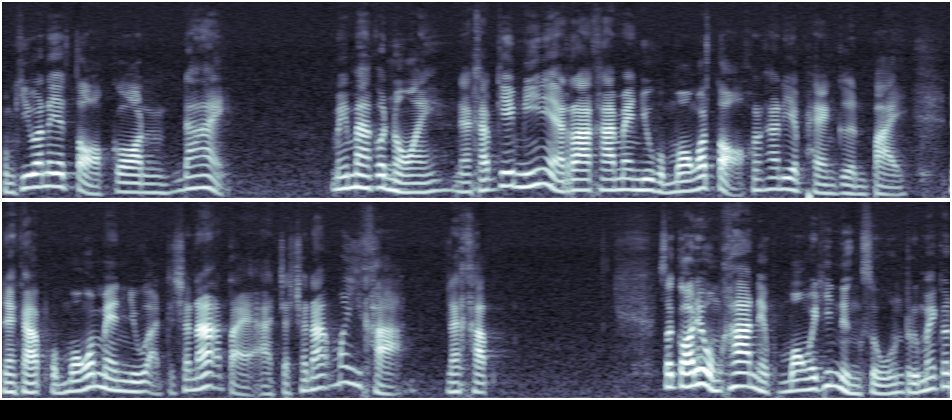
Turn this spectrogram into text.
ผมคิดว่าน่าจะต่อกรได้ ไม่มากก็น้อยนะครับ เกมนี้เนี่ยราคาแมนยูผมมองว่าต่อค่อนข้างที่จะแพงเกินไปนะครับ ผมมองว่าแมนยูอาจจะชนะแต่อาจจะชนะไม่ขาดนะครับสกอร์ที่ผมคาดเนี่ยผมมองไว้ที่ 1-0 หรือไม่ก็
